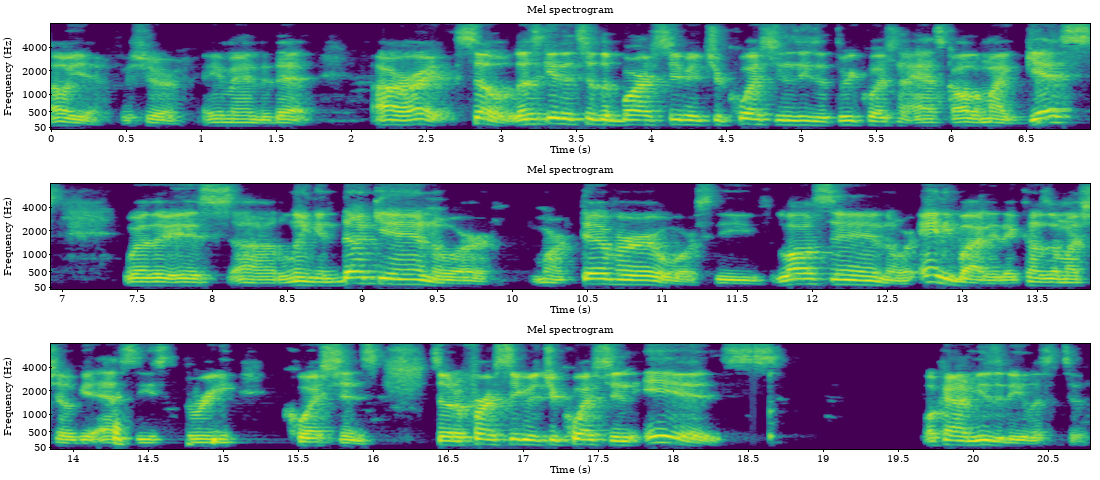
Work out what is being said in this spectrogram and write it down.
Oh yeah, for sure. Amen to that. All right, so let's get into the bar signature questions. These are three questions I ask all of my guests, whether it's uh, Ligon Duncan or Mark Dever or Steve Lawson or anybody that comes on my show get asked these three questions. So the first signature question is, what kind of music do you listen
